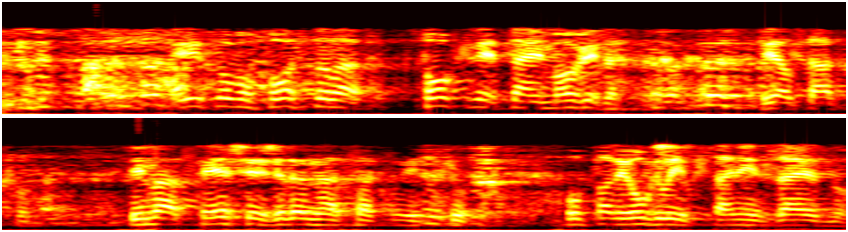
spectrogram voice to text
I to mu postala pokreta imovina, jel tako? Ima peše žiranata koji su upali uglib sa njim zajedno,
